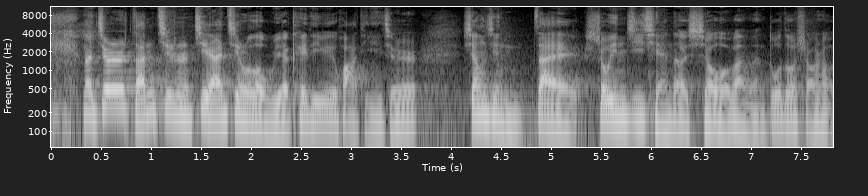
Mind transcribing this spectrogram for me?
那今儿咱既是既然进入了午夜 KTV 话题，其实相信在收音机前的小伙伴们多多少少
